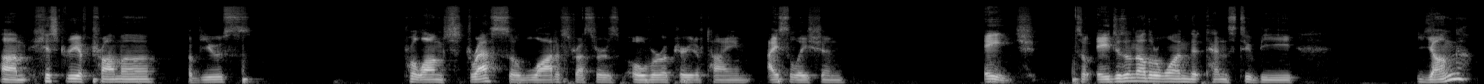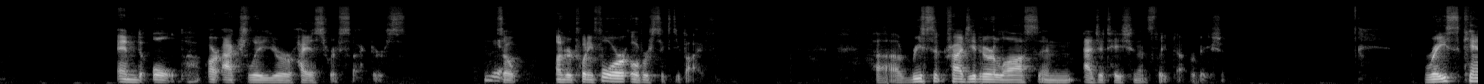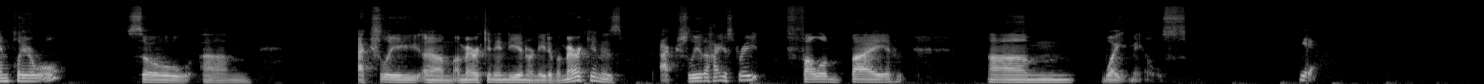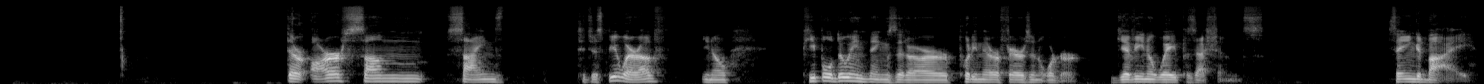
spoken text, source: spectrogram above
Um, history of trauma, abuse, prolonged stress, so a lot of stressors over a period of time, isolation, age. So age is another one that tends to be young and old are actually your highest risk factors. Yeah. So under 24, over 65. Uh, recent tragedy or loss and agitation and sleep deprivation. Race can play a role. So, um, actually, um, American Indian or Native American is actually the highest rate, followed by um, white males. Yeah. There are some signs to just be aware of. You know, people doing things that are putting their affairs in order, giving away possessions, saying goodbye.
